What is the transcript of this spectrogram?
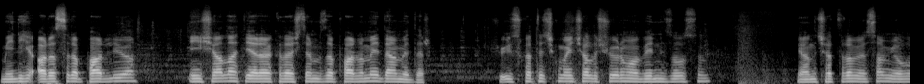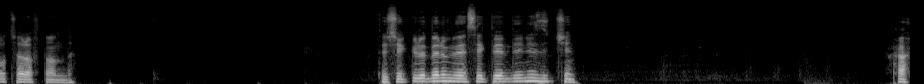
Melih ara sıra parlıyor. İnşallah diğer arkadaşlarımız da parlamaya devam eder. Şu üst kata çıkmaya çalışıyorum haberiniz olsun. Yanlış hatırlamıyorsam yol o taraftandı. Teşekkür ederim desteklediğiniz için. Hah,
